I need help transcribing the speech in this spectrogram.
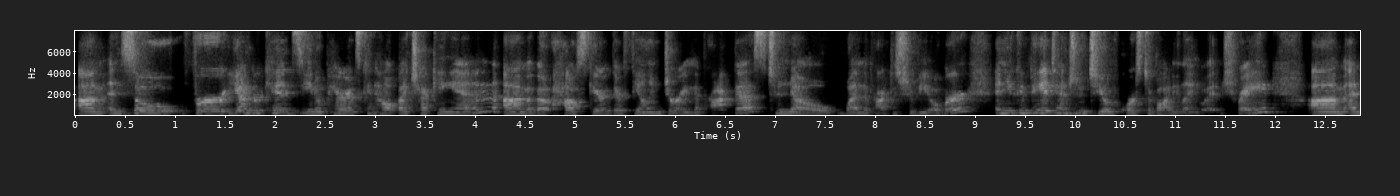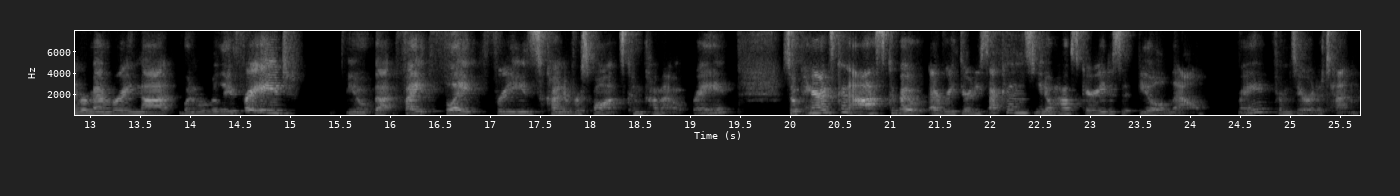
Um, and so for younger kids you know parents can help by checking in um, about how scared they're feeling during the practice to know when the practice should be over. And you can pay attention to of course to body language right? Um, and remembering that when we're really afraid you know that fight flight freeze kind of response can come out right so parents can ask about every 30 seconds, you know, how scary does it feel now, right? From zero to 10.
